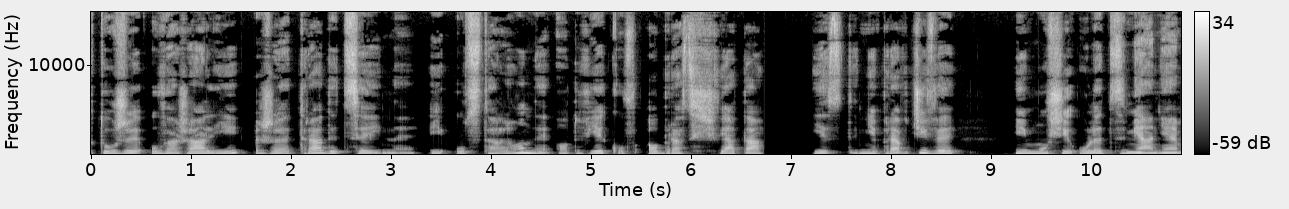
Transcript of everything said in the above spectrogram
którzy uważali, że tradycyjny i ustalony od wieków obraz świata jest nieprawdziwy i musi ulec zmianie.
